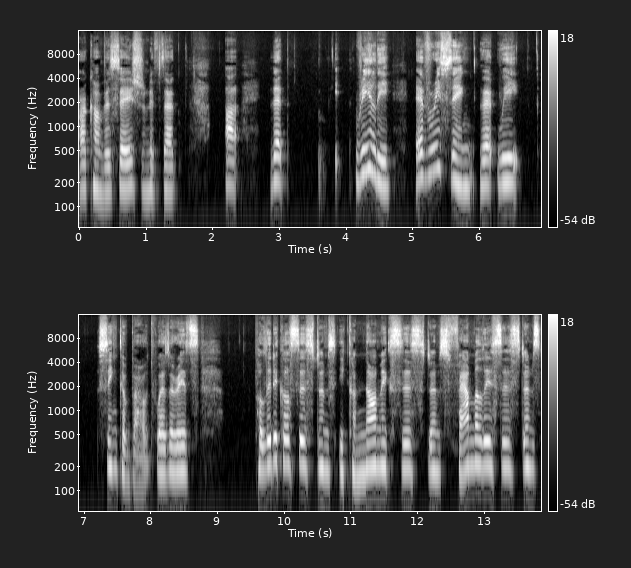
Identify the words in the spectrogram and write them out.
our conversation if that, uh, that really everything that we think about, whether it's political systems, economic systems, family systems,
